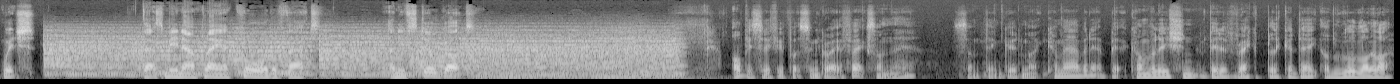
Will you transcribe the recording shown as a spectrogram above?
which that's me now playing a chord of that. And you've still got, obviously, if you put some great effects on there, something good might come out of it. A bit of convolution, a bit of Replika, de- oh,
